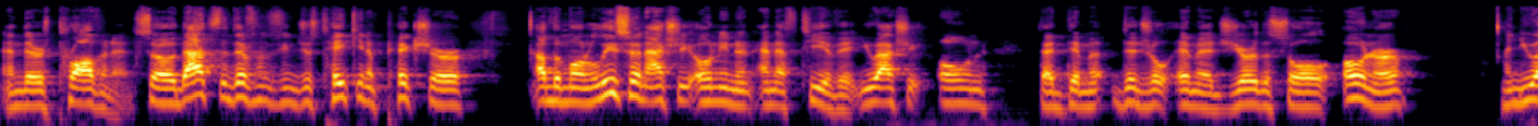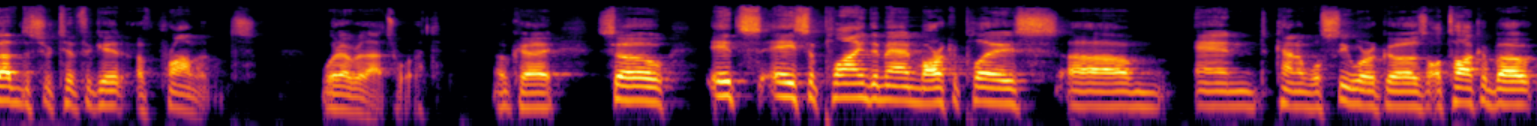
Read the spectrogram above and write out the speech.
And there's provenance. So that's the difference between just taking a picture of the Mona Lisa and actually owning an NFT of it. You actually own that digital image. You're the sole owner, and you have the certificate of provenance, whatever that's worth. Okay, so it's a supply and demand marketplace, um, and kind of we'll see where it goes. I'll talk about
